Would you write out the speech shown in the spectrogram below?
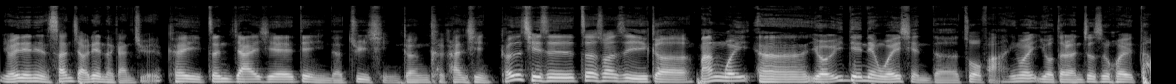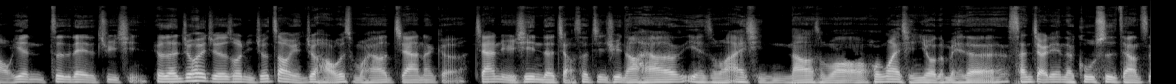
有一点点三角恋的感觉，可以增加一些电影的剧情跟可看性。可是其实这算是一个蛮危，嗯，有一点点危险的做法，因为有的人就是会讨厌这类的剧情，有的人就会觉得说你就照演就好，为什么还要加那个加女性的角色进去，然后还要演什么爱情，然后什么婚外情？有的没的三角恋的故事这样子，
